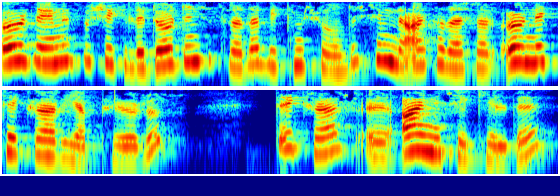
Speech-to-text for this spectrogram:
Örneğimiz bu şekilde dördüncü sırada bitmiş oldu. Şimdi arkadaşlar örnek tekrar yapıyoruz. Tekrar e, aynı şekilde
